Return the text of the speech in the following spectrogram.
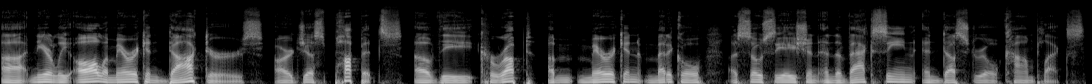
uh, Nearly All American Doctors Are Just Puppets of the Corrupt American Medical Association and the Vaccine Industrial Complex.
